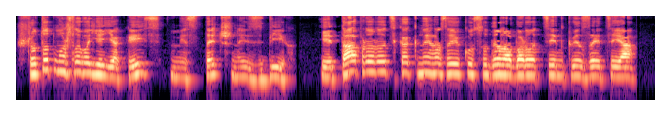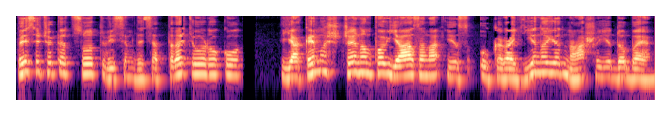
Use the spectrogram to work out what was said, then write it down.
що тут, можливо, є якийсь містичний збіг. І та пророцька книга, за яку судила бароці Інквізиція 1583 року, якимось чином пов'язана із Україною нашої доби.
